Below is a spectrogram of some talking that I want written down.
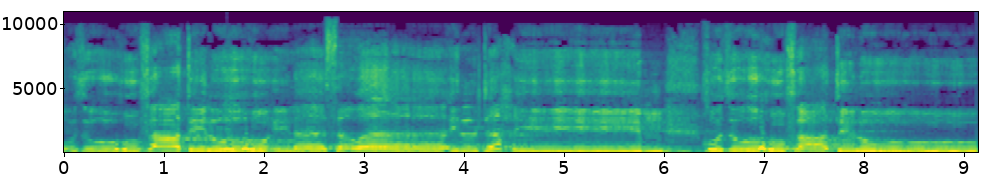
خذوه فاعتلوه إلى سواء الجحيم. خذوه فاعتلوه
